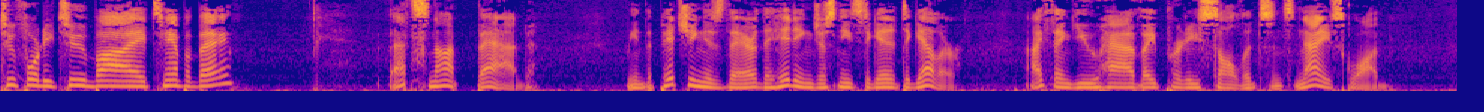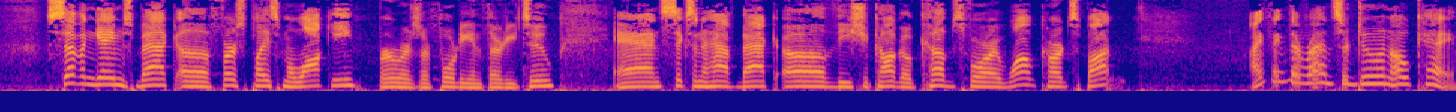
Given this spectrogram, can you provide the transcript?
242 by Tampa Bay. That's not bad. I mean, the pitching is there, the hitting just needs to get it together. I think you have a pretty solid Cincinnati squad. Seven games back of first place Milwaukee. Brewers are 40 and 32. And six and a half back of the Chicago Cubs for a wild card spot. I think the Reds are doing okay.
